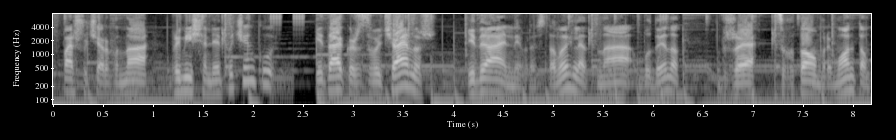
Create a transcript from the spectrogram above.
В першу чергу на приміщення для відпочинку, і також, звичайно ж, ідеальний просто вигляд на будинок вже з готовим ремонтом,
